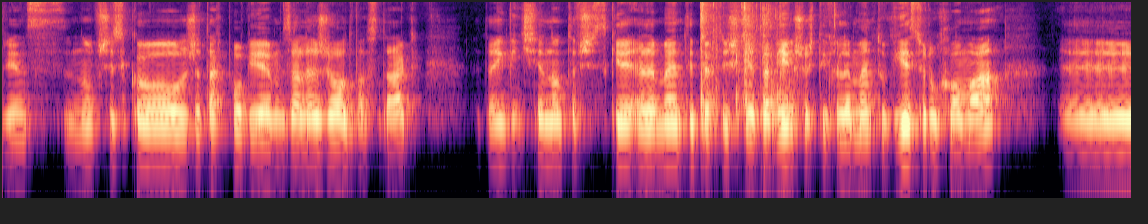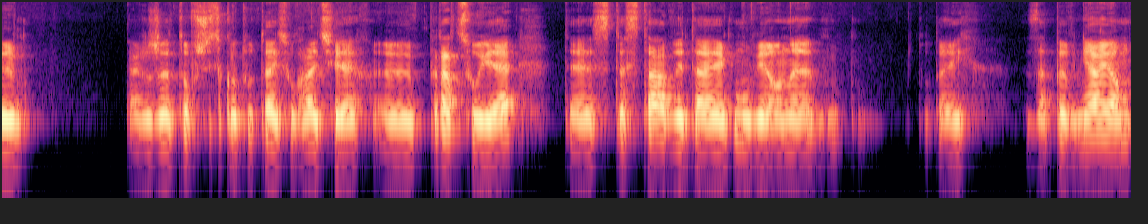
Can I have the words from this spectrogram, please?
Więc no wszystko, że tak powiem, zależy od Was, tak? Tak jak widzicie, no te wszystkie elementy, praktycznie ta większość tych elementów jest ruchoma. e, Także to wszystko tutaj, słuchajcie, e, pracuje. Te, te stawy, tak jak mówię, one tutaj zapewniają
